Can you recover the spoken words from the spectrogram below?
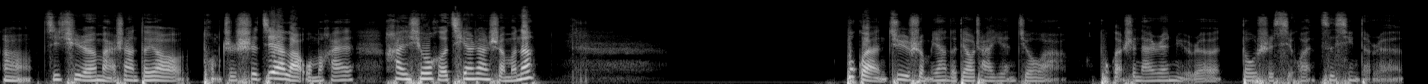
啊，机器人马上都要统治世界了，我们还害羞和谦让什么呢？不管据什么样的调查研究啊，不管是男人女人，都是喜欢自信的人，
